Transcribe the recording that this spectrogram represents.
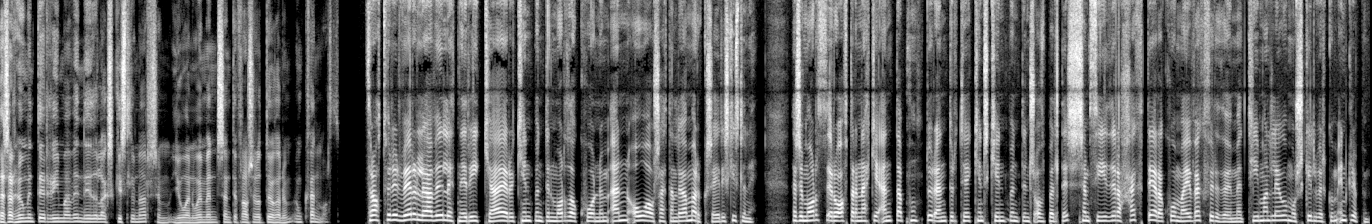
Þessar hugmyndir rýma við niðurlagsskíslunar sem UN Women sendi frá sér á döganum um hvernmorð. Þrátt fyrir verulega viðleitni ríkja eru kynbundin morð á konum en óásættanlega mörg, segir í skýslunni. Þessi morð eru oftar en ekki endapunktur endur tekins kynbundins ofbeldis sem þýðir að hægt er að koma í veg fyrir þau með tímanlegum og skilvirkum inngripum.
